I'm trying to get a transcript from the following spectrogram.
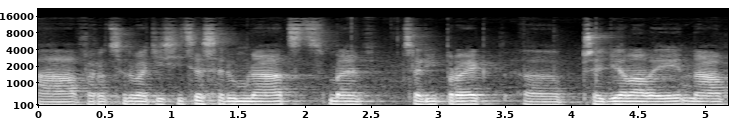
A v roce 2017 jsme celý projekt eh, předělali na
